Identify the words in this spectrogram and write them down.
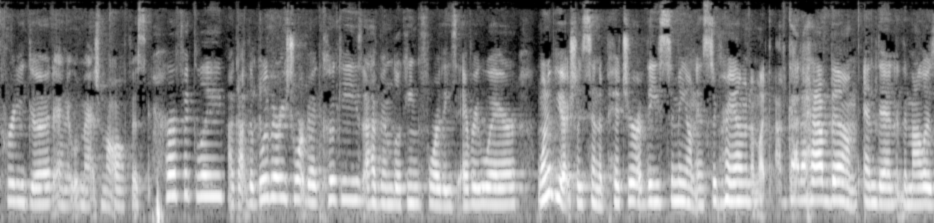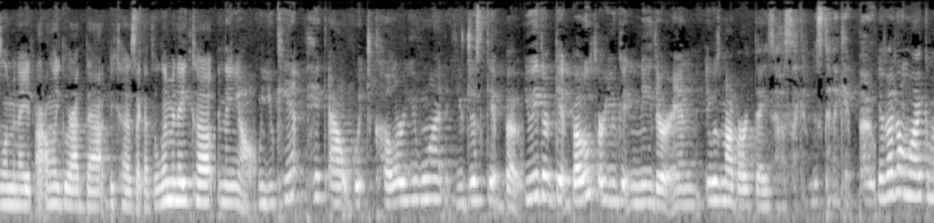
pretty good and it would match my office perfectly. I got the blueberry shortbread cookies. I have been looking for these everywhere. One of you actually sent a picture of these to me on Instagram and I'm like, I've got to have them. And then the Milo's lemonade, I only grabbed that because I got the lemonade cup. And then y'all, when you can't pick out which color you want, you just get both. You either get both or you get neither. And it was my birthday, so I was like, I'm just gonna get both. If I don't like them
